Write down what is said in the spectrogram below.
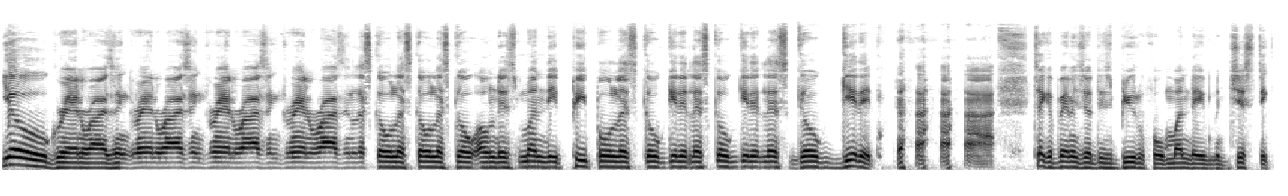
Yo, Grand Rising, Grand Rising, Grand Rising, Grand Rising. Let's go, let's go, let's go on this Monday, people. Let's go get it, let's go get it, let's go get it. Take advantage of this beautiful Monday, majestic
